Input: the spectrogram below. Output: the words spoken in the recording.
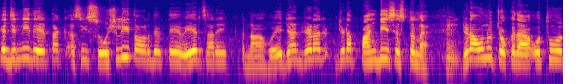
ਕਿ ਜਿੰਨੀ ਦੇਰ ਤੱਕ ਅਸੀਂ ਸੋਸ਼ਲੀ ਤੌਰ ਦੇ ਉੱਤੇ ਅਵੇਅਰ ਸਾਰੇ ਨਾ ਹੋਏ ਜਾਂ ਜਿਹੜਾ ਜਿਹੜਾ ਪਾਂਡੀ ਸਿਸਟਮ ਹੈ ਜਿਹੜਾ ਉਹਨੂੰ ਚੁੱਕਦਾ ਉੱਥੋਂ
